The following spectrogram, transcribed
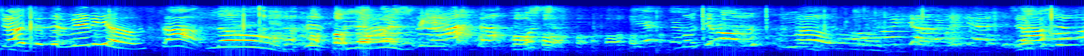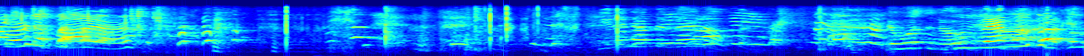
Josh, in the video. Stop. No. And then what is? What's oh. Look at all the smoke. Oh my god, look at it. Josh's first fire. You didn't have the vent open. It wasn't The open. vent wasn't.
